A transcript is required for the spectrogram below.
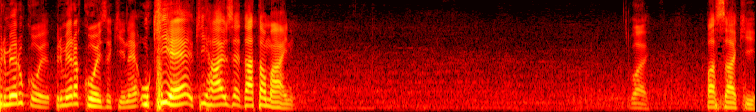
primeiro coisa, primeira coisa aqui, né? O que é, que raios é data mining? Vai passar aqui.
